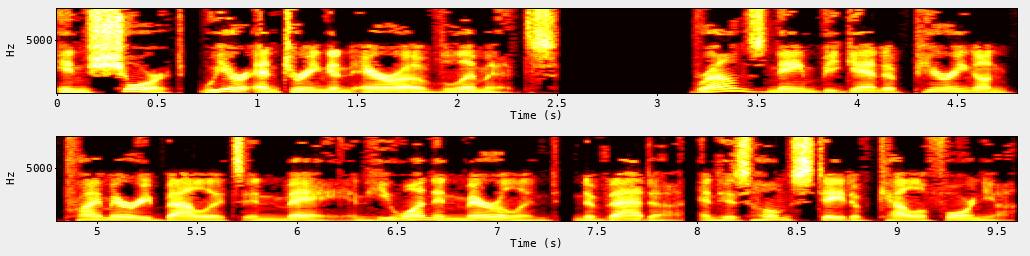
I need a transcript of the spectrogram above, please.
In short, we are entering an era of limits. Brown's name began appearing on primary ballots in May and he won in Maryland, Nevada, and his home state of California.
